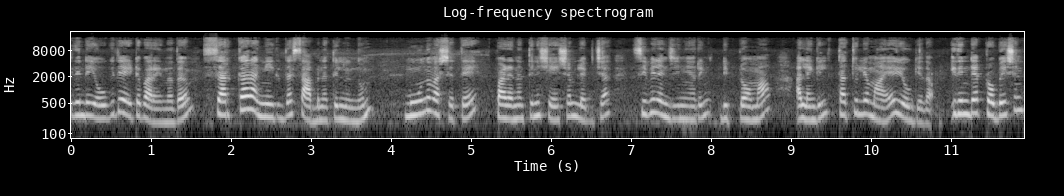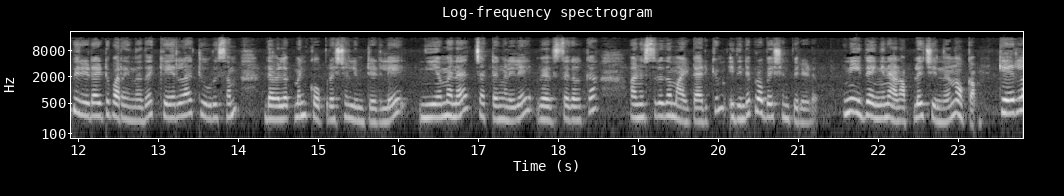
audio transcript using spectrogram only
ഇതിന്റെ യോഗ്യതയായിട്ട് പറയുന്നത്. സർക്കാർ അംഗീകൃത സ്ഥാപനത്തിൽ നിന്നും മൂന്ന് വർഷത്തെ പഠനത്തിന് ശേഷം ലഭിച്ച സിവിൽ എഞ്ചിനീയറിംഗ് ഡിപ്ലോമ അല്ലെങ്കിൽ തത്തുല്യമായ യോഗ്യത. ഇതിന്റെ പ്രൊബേഷൻ പീരീഡായിട്ട് പറയുന്നത് കേരള ടൂറിസം ഡെവലപ്മെന്റ് കോർപ്പറേഷൻ ലിമിറ്റഡിലെ നിയമന ചട്ടങ്ങളിലെ വ്യവസ്ഥകൾക്ക് അനുസൃതമായിട്ടായിരിക്കും ഇതിന്റെ പ്രൊബേഷൻ പീരീഡ് ഇനി ഇത് എങ്ങനെയാണ് അപ്ലൈ ചെയ്യുന്നത് നോക്കാം. കേരള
